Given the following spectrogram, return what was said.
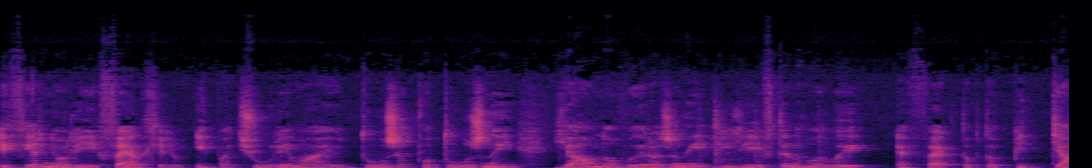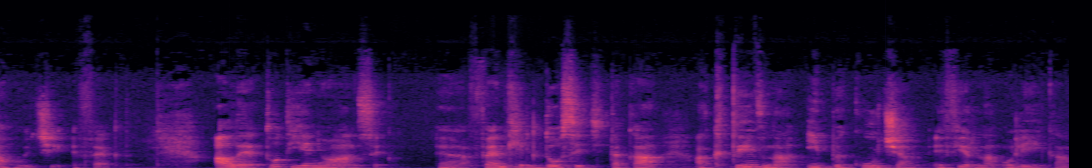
Ефірні олії фенхелю і пачулі мають дуже потужний, явно виражений ліфтинговий ефект, тобто підтягуючий ефект. Але тут є нюансик. Е, Фенхель досить така активна і пекуча ефірна олійка.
